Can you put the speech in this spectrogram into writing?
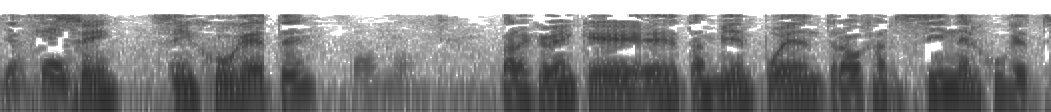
Y así, sí, sin juguete, para que vean que eh, también pueden trabajar sin el juguete.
